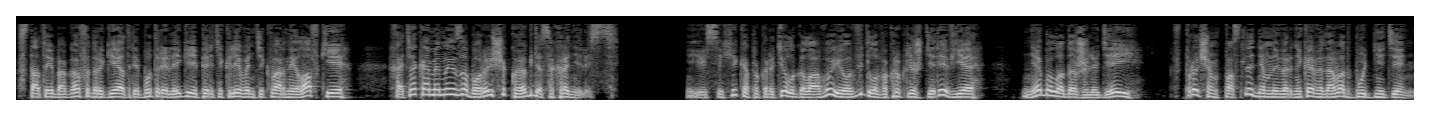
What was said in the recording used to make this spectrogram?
Статуи богов и другие атрибуты религии перетекли в антикварные лавки — хотя каменные заборы еще кое-где сохранились. Есихика покрутил головой и увидел вокруг лишь деревья, не было даже людей. Впрочем, в последнем наверняка виноват будний день.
